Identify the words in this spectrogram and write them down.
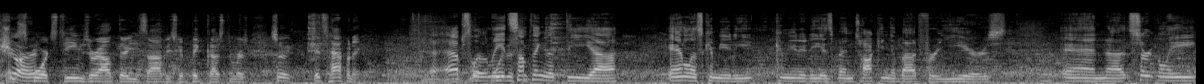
Sure. And sports teams are out there, you obviously got big customers, so it's happening. Absolutely, what, what it's something that the uh, analyst community, community has been talking about for years. And uh, certainly,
